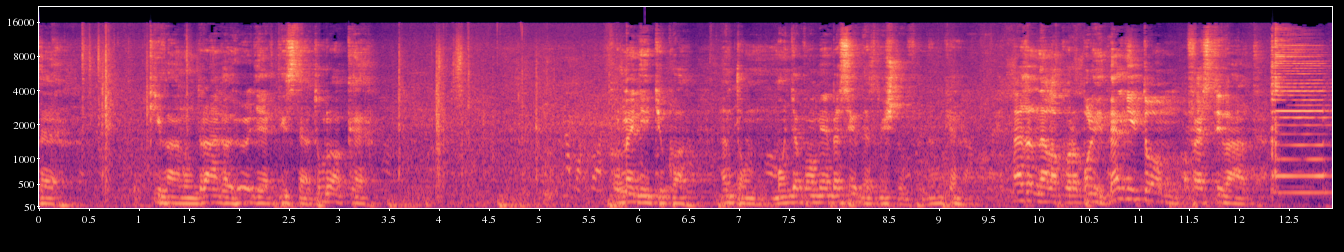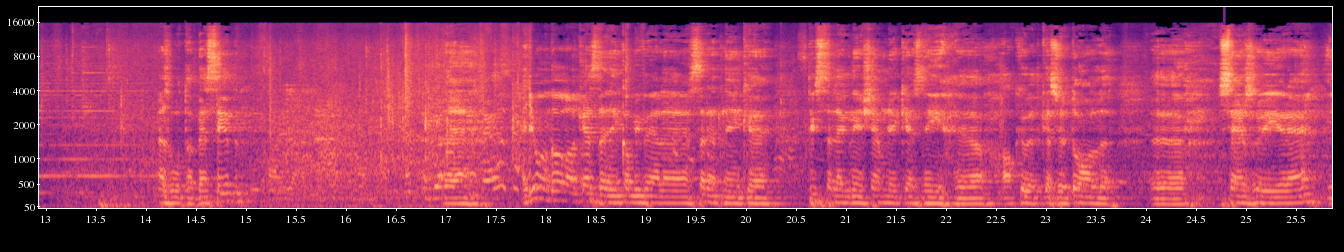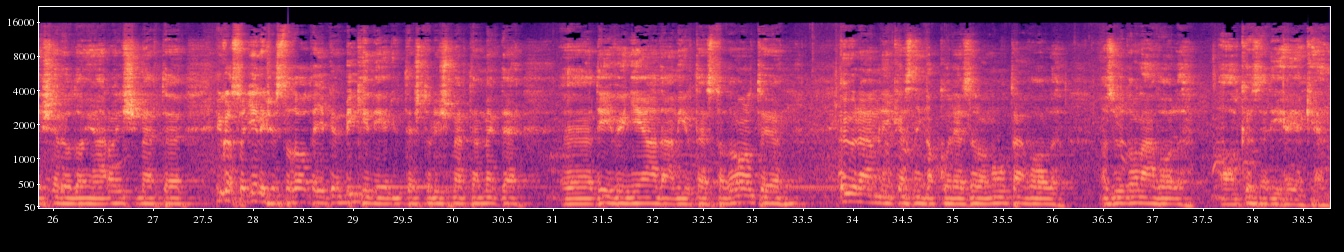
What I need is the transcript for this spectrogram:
délutánt kívánunk, drága hölgyek, tisztelt urak! Akkor megnyitjuk a, nem tudom, mondjak valamilyen beszédet, Kristóf, hogy nem kell? Ezennel akkor a bulit megnyitom, a fesztivált. Ez volt a beszéd. Egy olyan dallal kezdenénk, amivel szeretnénk tisztelegni és emlékezni a következő dal szerzőjére és előadójára is, mert igaz, hogy én is ezt a dalt egyébként Bikini együttestől ismertem meg, de Dévényi Ádám írta ezt a dalt. Őre emlékeznénk akkor ezzel a nótával, az ő dalával a közeli helyeken.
